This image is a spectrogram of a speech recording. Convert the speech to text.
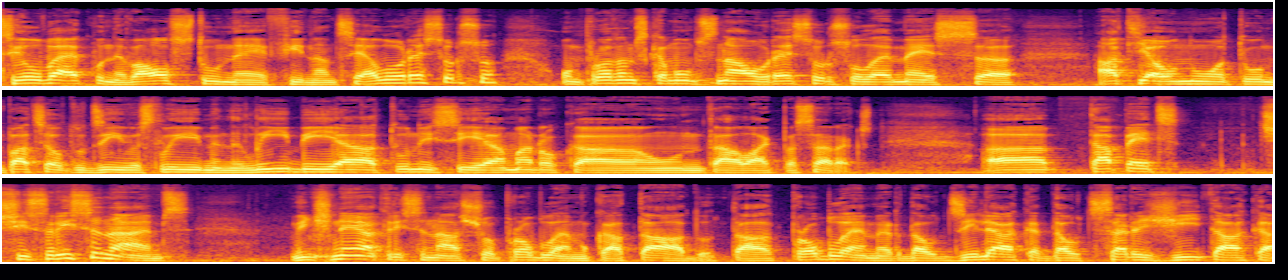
cilvēku, ne valstu, ne finansiālo resursu. Un, protams, ka mums nav resursu, lai mēs eh, atjaunotu un paceltu dzīves līmeni Lībijā, Tunisijā, Marokā un tālāk pa sarakstu. Eh, tāpēc šis risinājums. Viņš neatrisinās šo problēmu kā tādu. Tā problēma ir daudz dziļāka, daudz sarežģītāka,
